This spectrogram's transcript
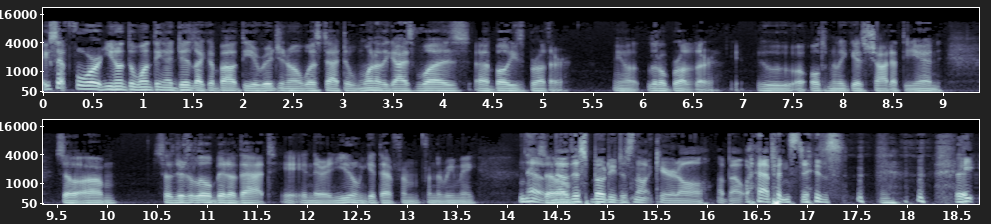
Except for you know the one thing I did like about the original was that the, one of the guys was uh, Bodhi's brother, you know, little brother who ultimately gets shot at the end. So um so there's a little bit of that in there, and you don't get that from from the remake. No, So- no, this Bodhi does not care at all about what happens to his. He-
